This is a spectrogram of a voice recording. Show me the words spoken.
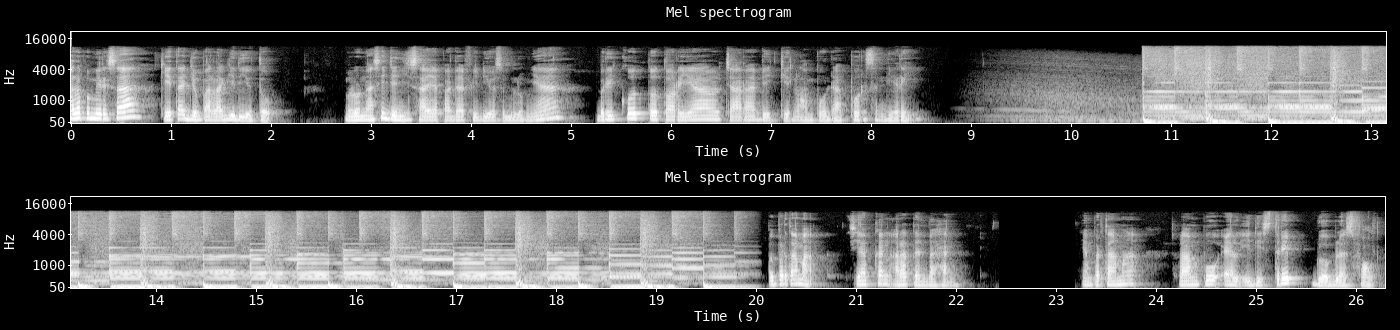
Halo pemirsa, kita jumpa lagi di YouTube. Melunasi janji saya pada video sebelumnya, berikut tutorial cara bikin lampu dapur sendiri. Pertama, siapkan alat dan bahan. Yang pertama, lampu LED strip 12 volt.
